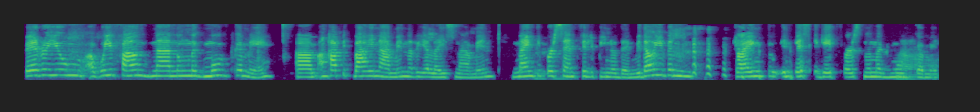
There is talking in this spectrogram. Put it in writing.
Pero yung uh, we found na nung nag-move kami, um, ang kapitbahay namin, na-realize namin, 90% Filipino din. Without even trying to investigate first nung nag-move Ah. kami.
